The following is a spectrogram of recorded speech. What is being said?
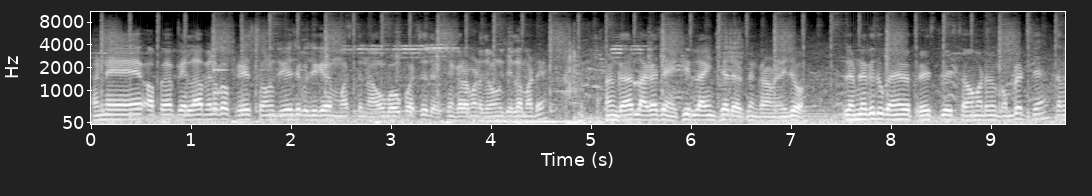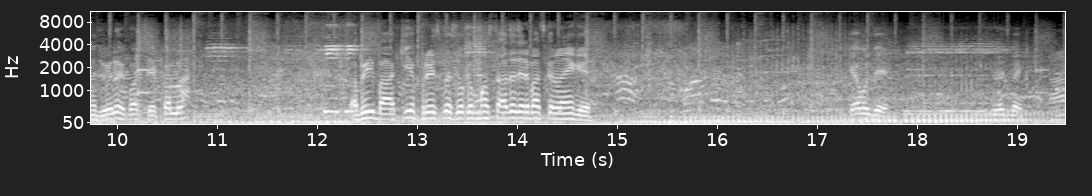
અને આપણે પહેલાં અમે લોકો ફ્રેશ થવાનું જોઈએ છે કોઈ જગ્યાએ મસ્ત નાવું બહુ પડશે દર્શન કરવા માટે જવાનું છે એટલા માટે અને ઘર લાગે છે અહીંથી જ લાઈન છે દર્શન કરવાની જો એટલે એમને કીધું કે અહીંયા ફ્રેશ ફ્રેશ થવા માટેનું કમ્પ્લીટ છે તમે જોઈ લો એકવાર ચેક કરી લો अभी बाकी है फ्रेश फ्रेश होकर मस्त आते तेरे पास करवाएंगे क्या बोलते हैं सुरेश भाई हाँ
